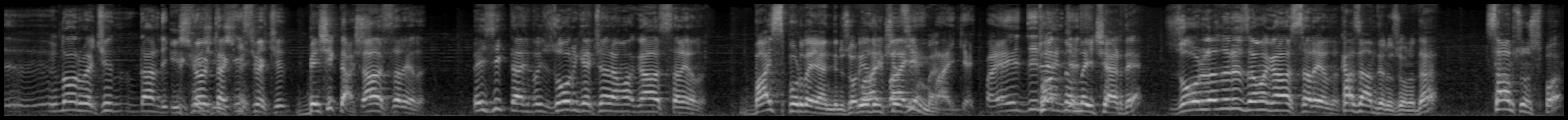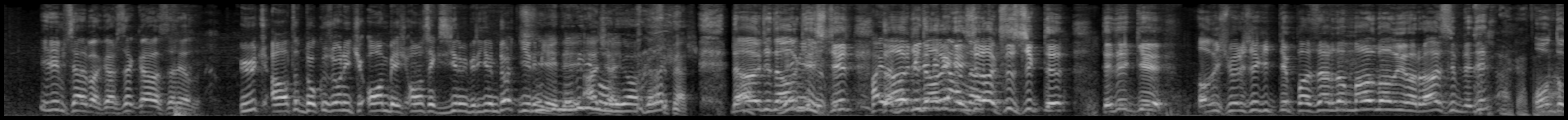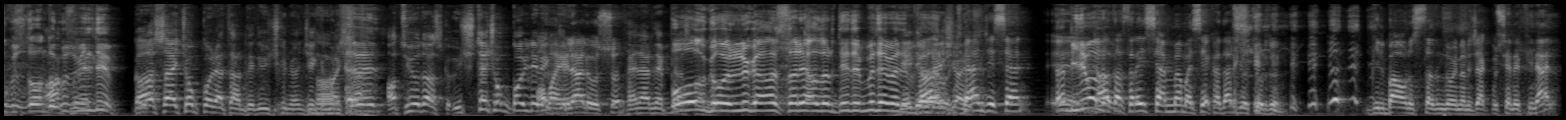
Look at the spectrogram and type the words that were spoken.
e, Norveç'in dandik bir İsveç, köy tak İsveç. İsveç'in Beşiktaş. Galatasaray alır. Beşiktaş zor geçer ama Galatasaray alır. Bayspor'u da yendiniz. Oraya da bir şey yazayım mı? bay geç. Bay Tottenham'la dinleneceğiz. içeride. Zorlanırız ama Galatasaray alır. Kazandınız onu da. Samsun Spor. Bilimsel bakarsak Galatasaray alır. 3, 6, 9, 12, 15, 18, 21, 24, 27. ne bilim Acayip. oluyor arkadaş? Süper. Daha önce dalga bileyim? geçtin. Hayır, daha önce dalga geçtin haksız çıktın. Dedin ki alışverişe gittim pazardan mal mı alıyor Rasim dedin. Hakikaten 19'da 19 Haklı. bildim. Galatasaray çok gol atar dedi 3 gün önceki maçta. Evet. Atıyordu az. 3'te çok gol demek. Ama helal olsun. Fener deplasmanı. Bol gollü Galatasaray alır dedim mi demedim. Dedi. Bence sen Ben e, bilim adamı. Galatasaray'ı Sen Mames'e kadar götürdün. Bilbao'nun stadında oynanacak bu sene final.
